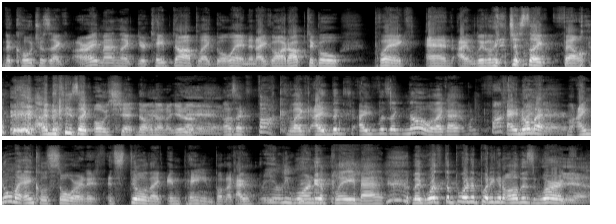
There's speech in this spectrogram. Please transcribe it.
the coach was like, "All right, man, like you're taped up, like go in." And I got up to go play, and I literally just like fell. and then he's like, "Oh shit, no, no, no, you're not." Yeah. I was like, "Fuck!" Like I, the, I was like, "No!" Like I, fuck, I know Right my, there. I know my ankle's sore and it, it's still like in pain, but like I really wanted to play, man. Like, what's the point of putting in all this work Yeah.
